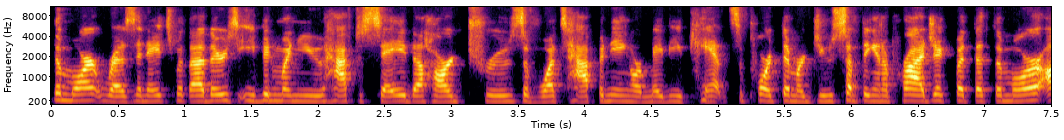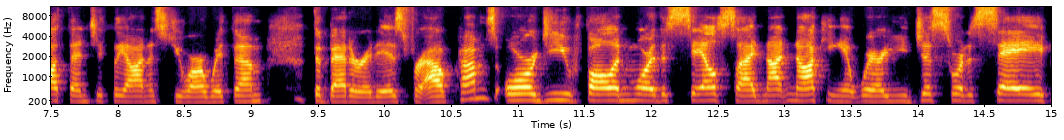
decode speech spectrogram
the more it resonates with others, even when you have to say the hard truths of what's happening, or maybe you can't support them or do something in a project, but that the more authentically honest you are with them, the better it is for outcomes? Or do you fall in more the sales side, not knocking it, where you just sort of say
